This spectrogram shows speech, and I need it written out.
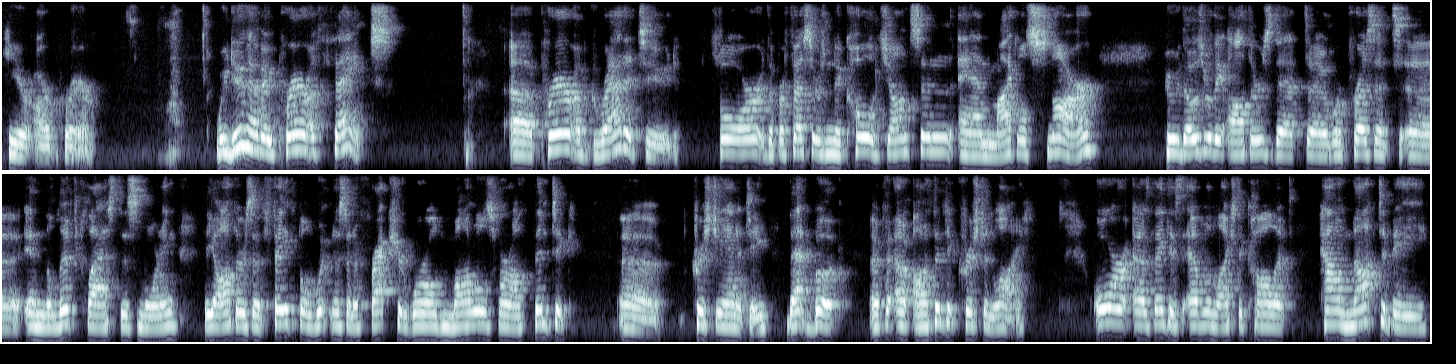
hear our prayer. We do have a prayer of thanks, a prayer of gratitude for the professors Nicole Johnson and Michael Snar, who those were the authors that uh, were present uh, in the lift class this morning, the authors of Faithful Witness in a Fractured World Models for Authentic uh, Christianity, that book, uh, Authentic Christian Life. Or, as I think as Evelyn likes to call it, How Not to Be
